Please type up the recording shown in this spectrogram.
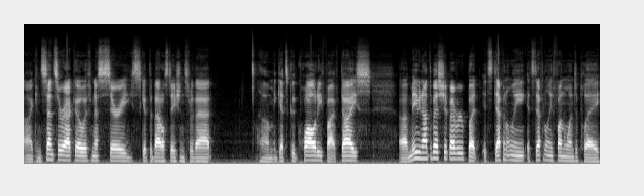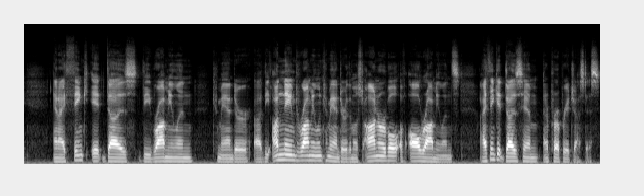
uh, it can sensor echo if necessary. Skip the battle stations for that. Um, it gets good quality, five dice. Uh, maybe not the best ship ever, but it's definitely it's definitely a fun one to play, and I think it does the Romulan commander, uh, the unnamed Romulan commander, the most honorable of all Romulans. I think it does him an appropriate justice.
